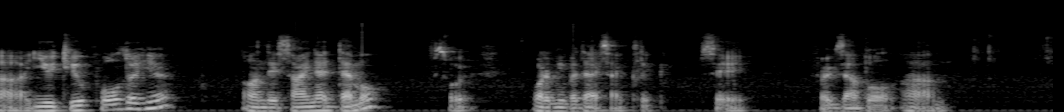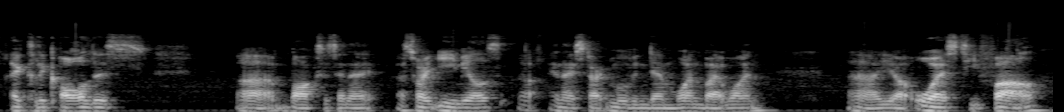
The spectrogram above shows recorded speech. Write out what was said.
uh, YouTube folder here on the Cyanide demo. So what I mean by that is I click, say, for example, um, I click all this uh, boxes and I, uh, sorry, emails, uh, and I start moving them one by one. Uh, your OST file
